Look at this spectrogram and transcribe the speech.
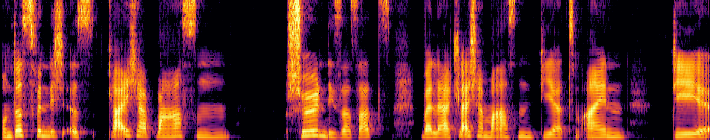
Und das finde ich ist gleichermaßen schön, dieser Satz, weil er gleichermaßen dir zum einen die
